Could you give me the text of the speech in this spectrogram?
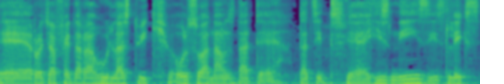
Uh, Roger Federer, who last week also announced that uh, that's it. Uh, his knees, his legs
